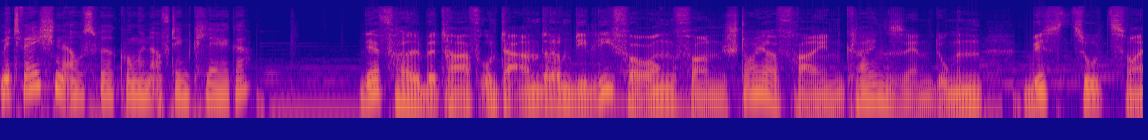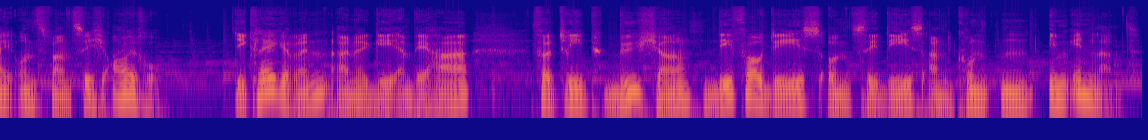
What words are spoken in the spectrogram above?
Mit welchen Auswirkungen auf den Kläger? Der Fall betraf unter anderem die Lieferung von steuerfreien Kleinsendungen bis zu 22 Euro. Die Klägerin, eine GmbH, vertrieb Bücher, DVDs und CDs an Kunden im Inland.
